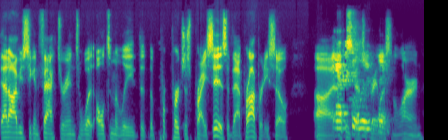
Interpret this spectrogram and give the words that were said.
that obviously can factor into what ultimately the, the purchase price is of that property. So uh, Absolutely. I think that's a great lesson to learn.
